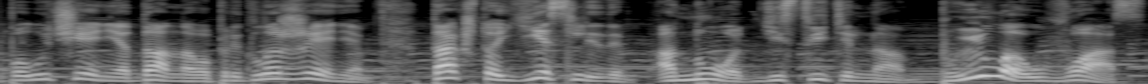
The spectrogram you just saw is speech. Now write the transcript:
получения данного предложения, так что, если оно действительно было у вас,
